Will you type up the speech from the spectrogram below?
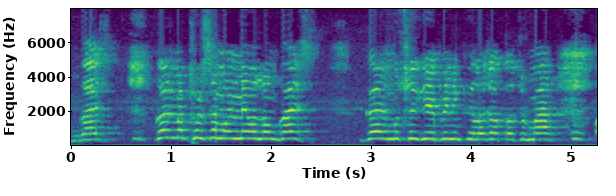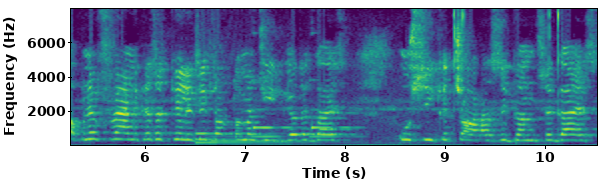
गैस गैस मैं फिर से मरने वाला हूँ गैस गैस मुझसे ये भी नहीं खेला जाता जब मैं अपने फ्रेंड के साथ खेली थी, तब तो मैं जीत गया था गैस उसी के चारा से, गन से गैस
